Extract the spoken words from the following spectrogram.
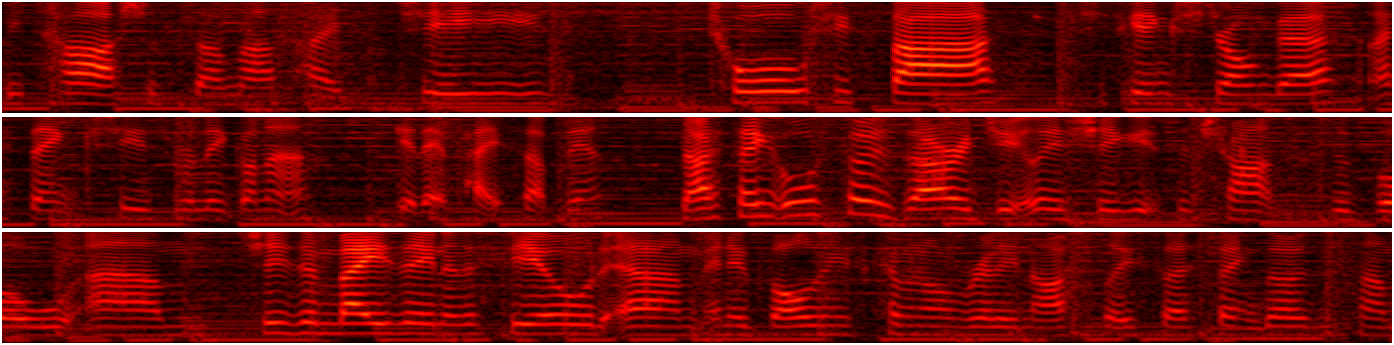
Be Tash of some uh, pace. She's tall, she's fast, she's getting stronger. I think she's really gonna get that pace up there. I think also Xara Jetly, if she gets a chance with the ball, um, she's amazing in the field um, and her bowling is coming on really nicely. So I think those are some,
